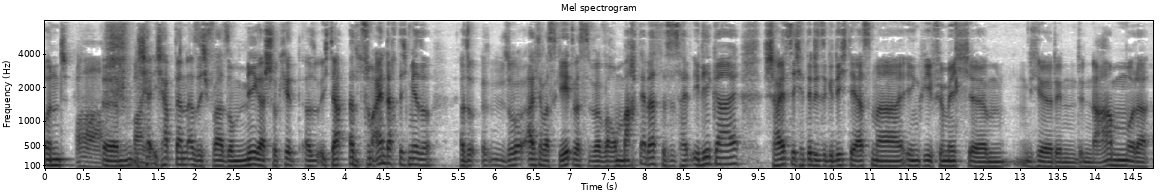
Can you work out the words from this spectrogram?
Und oh, ähm, ich, ich habe dann, also ich war so mega schockiert. Also ich dachte, also zum einen dachte ich mir so, also so, Alter, was geht? Was, warum macht er das? Das ist halt illegal. Scheiße, ich hätte diese Gedichte erstmal irgendwie für mich ähm, hier den, den Namen oder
